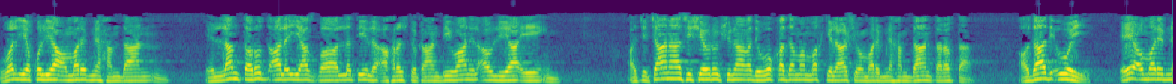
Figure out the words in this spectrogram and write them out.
وليقل یا عمر ابن حمدان لم ترد علی اصغالتی لاخرجتک عن دیوان الاولیاء او چې چانا سی شورک شناغه دی و قدمه مخ کې لاړ شو عمر ابن حمدان طرف ته او دا دی وای اے عمر ابن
